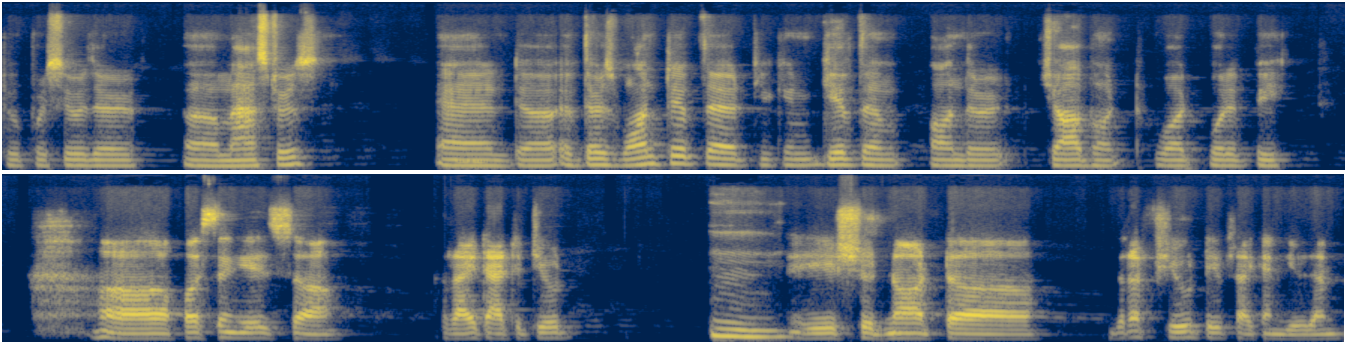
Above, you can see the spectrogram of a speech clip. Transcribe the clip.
to pursue their uh, masters. And uh, if there's one tip that you can give them on their job hunt, what would it be? Uh, first thing is uh, right attitude. Mm. You should not. Uh, there are few tips I can give them.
